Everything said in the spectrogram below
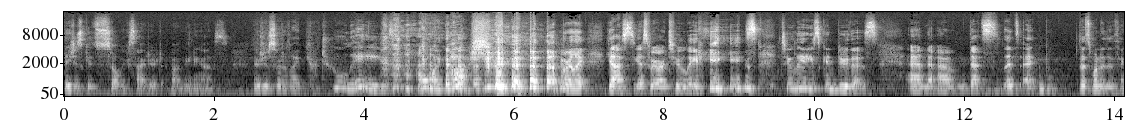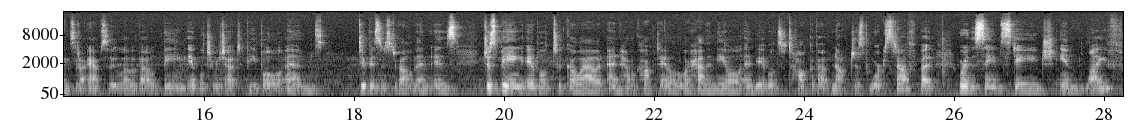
they just get so excited about meeting us. They're just sort of like, You're two ladies. Oh my gosh. We're like, Yes, yes, we are two ladies. two ladies can do this. And um, that's, that's, uh, that's one of the things that I absolutely love about being able to reach out to people and do business development is just being able to go out and have a cocktail or have a meal and be able to talk about not just work stuff, but we're in the same stage in life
